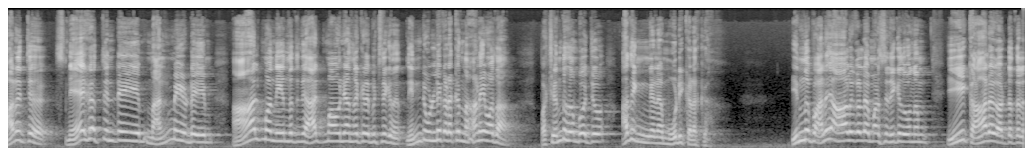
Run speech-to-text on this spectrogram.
മറിച്ച് സ്നേഹത്തിന്റെയും നന്മയുടെയും ആത്മനിയന്ത്രണത്തിന്റെ ആത്മാവിനെയാണ് നിനക്ക് ലഭിച്ചിരിക്കുന്നത്. നിന്റെ ഉള്ളിൽ കിടക്കുന്ന നാണയം അതാ. പക്ഷെ എന്ത് സംഭവിച്ചു? അതിങ്ങനെ മൂടിക്കിടക്കുക. ഇന്ന് പല ആളുകളുടെ മനസ്സിൽ എനിക്ക് തോന്നും ഈ കാലഘട്ടത്തിൽ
